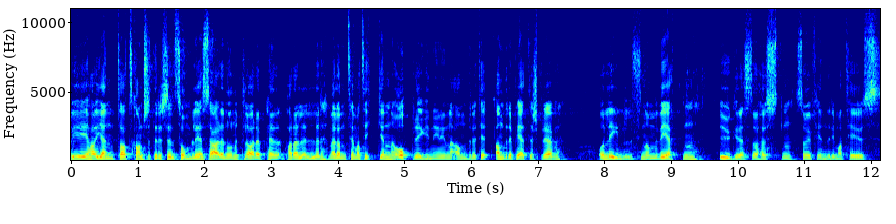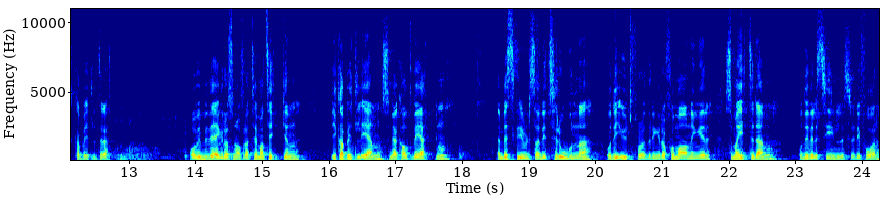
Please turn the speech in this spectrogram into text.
vi har gjentatt kanskje til det kjedsommelige, så er det noen klare paralleller mellom tematikken og oppbygningen av andre, andre Peters brev og lignelsen om hveten, ugresset og høsten som vi finner i Matteus kapittel 13. Og Vi beveger oss nå fra tematikken i kapittel 1, som vi har kalt hveten, en beskrivelse av de troende og de utfordringer og formaninger som er gitt til dem, og de velsignelser de får.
